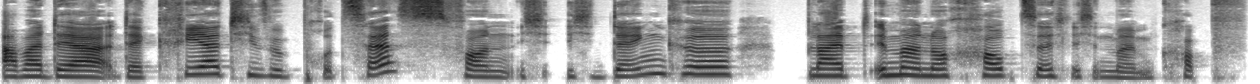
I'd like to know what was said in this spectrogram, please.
Aber der, der kreative Prozess von ich, ich denke, bleibt immer noch hauptsächlich in meinem Kopf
